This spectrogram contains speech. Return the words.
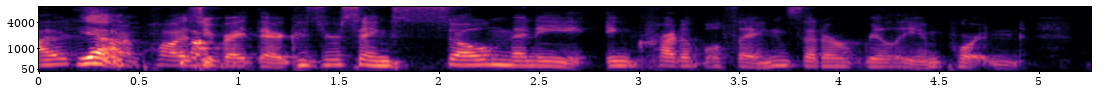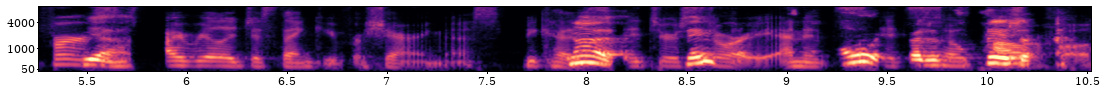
I just yeah. want to pause you right there because you're saying so many incredible things that are really important. First, yeah. I really just thank you for sharing this because no, it's your story and it's it's, it's so powerful.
